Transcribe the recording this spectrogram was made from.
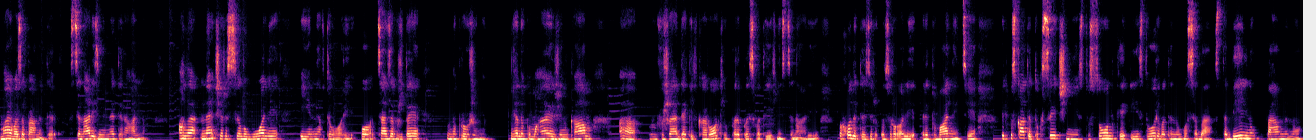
маю вас запевнити, сценарій змінити реально. Але не через силу волі і не в теорії, бо це завжди в напруженні. Я допомагаю жінкам вже декілька років переписувати їхні сценарії, виходити з, ролі рятувальниці, відпускати токсичні стосунки і створювати нову себе стабільну, впевнену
